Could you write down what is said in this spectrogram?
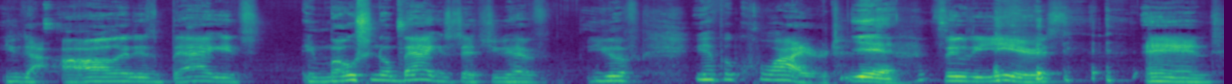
you got all of this baggage, emotional baggage that you have you have you have acquired, yeah, through the years, and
